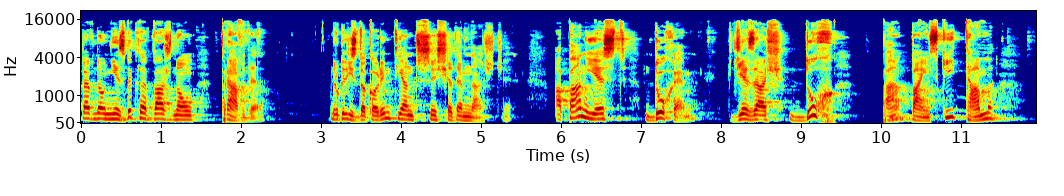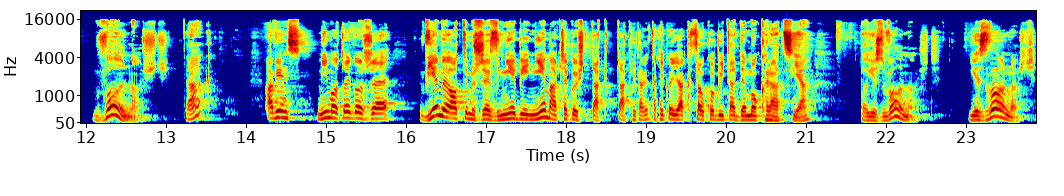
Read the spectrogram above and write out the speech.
pewną niezwykle ważną prawdę. Drugi list do Koryntian 3:17. A Pan jest duchem, gdzie zaś duch pa, pański, tam wolność, tak? A więc mimo tego, że wiemy o tym, że w niebie nie ma czegoś tak, tak, tak, takiego jak całkowita demokracja, to jest wolność. Jest wolność.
